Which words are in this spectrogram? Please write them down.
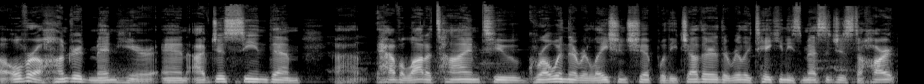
uh, over a hundred men here, and I've just seen them uh, have a lot of time to grow in their relationship with each other. They're really taking these messages to heart.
